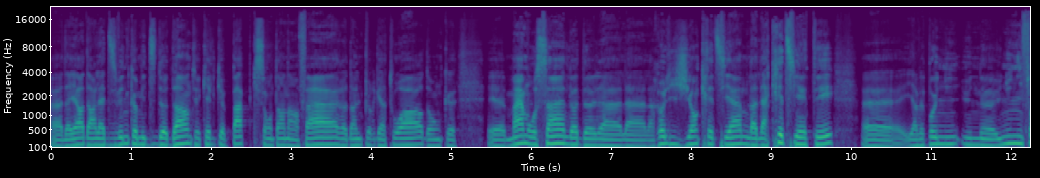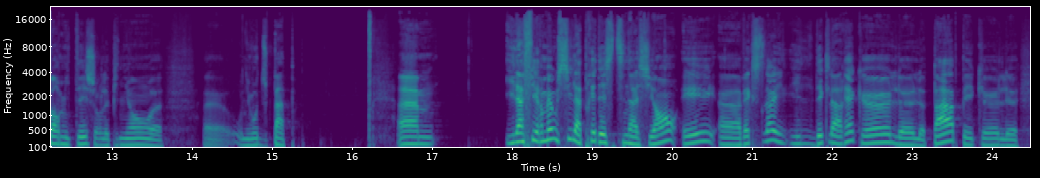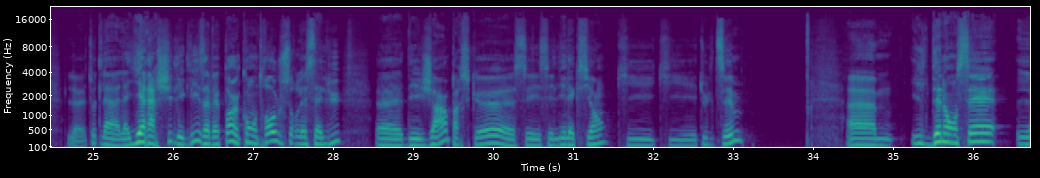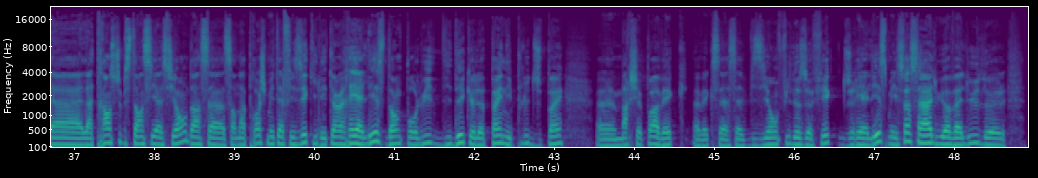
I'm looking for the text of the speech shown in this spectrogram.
Euh, d'ailleurs, dans la Divine Comédie de Dante, il y a quelques papes qui sont en enfer, euh, dans le purgatoire. Donc, même au sein de la, religion chrétienne, de la chrétienté, il n'y avait pas une, uniformité sur l'opinion au niveau du pape. Il affirmait aussi la prédestination et avec cela, il, déclarait que le, pape et que toute la, hiérarchie de l'Église n'avaient pas un contrôle sur le salut euh, des gens parce que euh, c'est l'élection qui, est ultime. Euh, il dénonçait la, transsubstantiation dans son approche métaphysique. Il était un réaliste, donc pour lui, l'idée que le pain n'est plus du pain ne marchait pas avec, avec sa, vision philosophique du réalisme. Et ça, ça lui a valu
